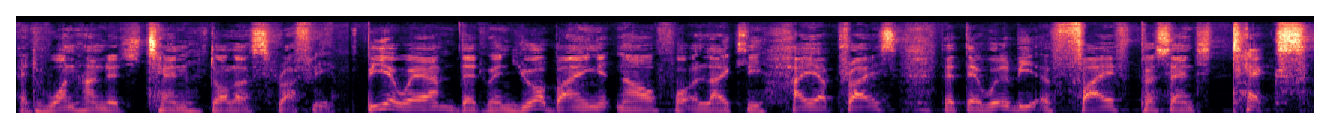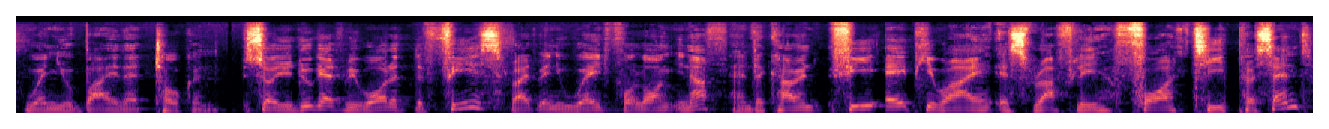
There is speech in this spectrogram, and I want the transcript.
at $110 roughly. Be aware that when you're buying it now for a likely higher price, that there will be a 5% tax when you buy that token. So you do get rewarded the fees, right, when you wait for long enough. And the current fee APY is roughly 40%,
